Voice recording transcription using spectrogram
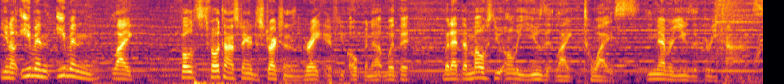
you know, even even like photon stream destruction is great if you open up with it, but at the most you only use it like twice. You never use it three times.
